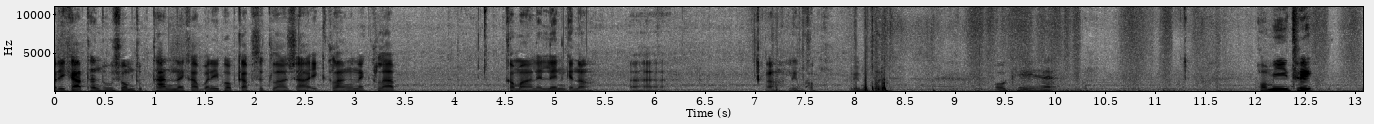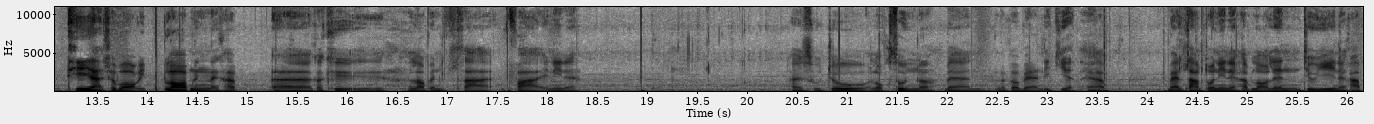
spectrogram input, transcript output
วัสดีครับท่านผู้ชมทุกท่านนะครับ วันนี้พบกับศึกราชาอีกครั้งนะครับ ก็มาเล่น ๆ กันเนาะอ่าอ่าลืมกดลืมกดโอเคฮะผมมีทริคที่อยากจะบอกอีกรอบหนึ่งนะครับเอ่อก็คือเราเป็นสายฝ่ายนี่นะไทสูจู้ลกซุนเนาะแบรนด์แล้วก็แบรนด์อีเกียรตินะครับ แบรนด์สามตัวนี้นะครับรอเล่นจิวยี่นะครับ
